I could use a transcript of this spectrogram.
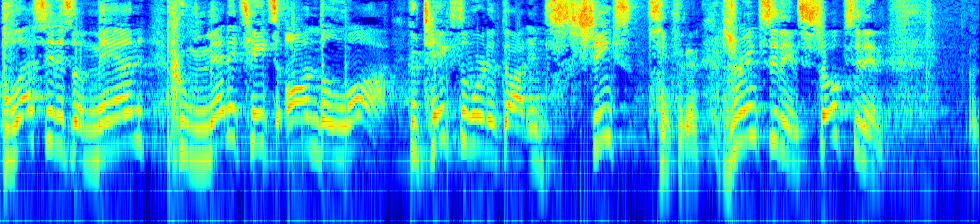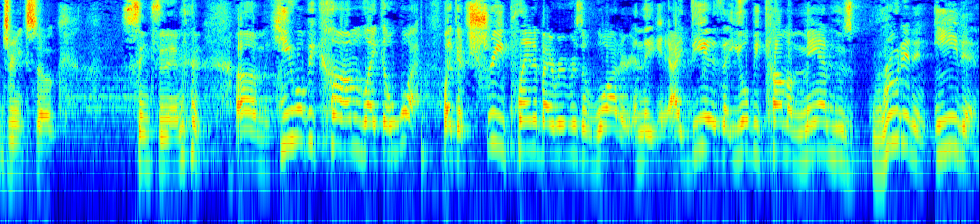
Blessed is the man who meditates on the law, who takes the word of God and sinks, sinks it in, drinks it in, soaks it in. Drink, soak, sinks it in. Um, he will become like a what? Like a tree planted by rivers of water. And the idea is that you'll become a man who's rooted in Eden.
